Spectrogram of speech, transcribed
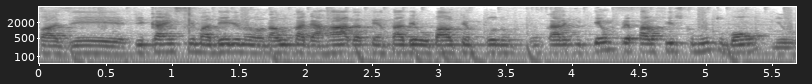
fazer, ficar em cima dele no- na luta agarrada, tentar derrubar o tempo todo. Um cara que tem um preparo físico muito bom, e um,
